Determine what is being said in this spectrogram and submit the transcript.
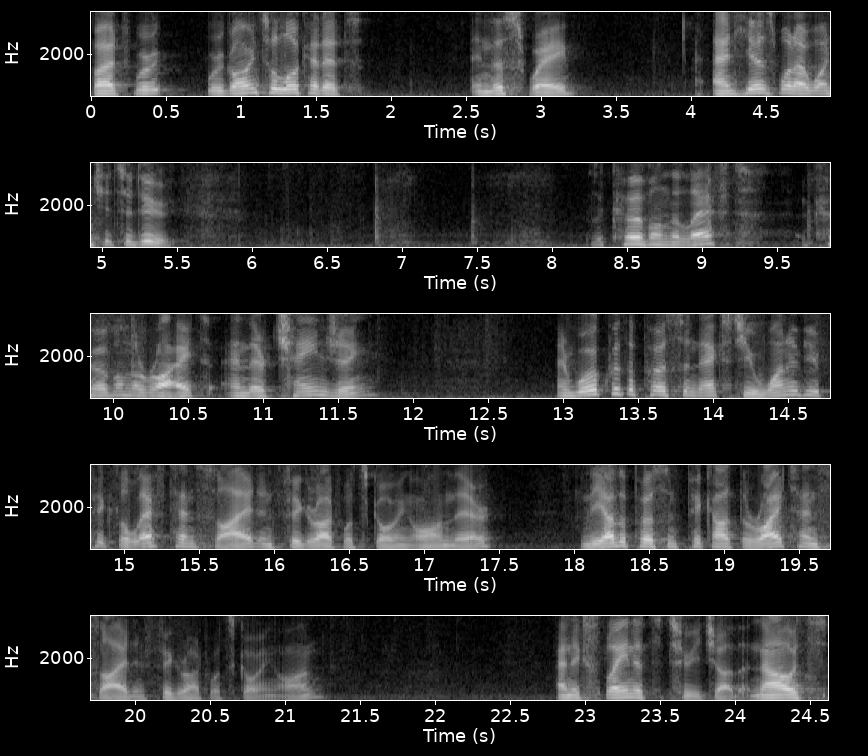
But we're, we're going to look at it in this way. And here's what I want you to do. There's a curve on the left, a curve on the right, and they're changing. And work with the person next to you. One of you pick the left-hand side and figure out what's going on there and the other person pick out the right-hand side and figure out what's going on and explain it to each other. Now, it's,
